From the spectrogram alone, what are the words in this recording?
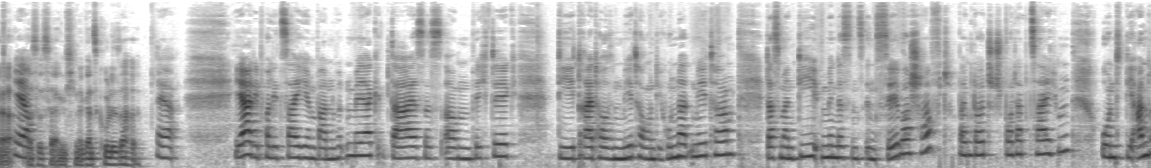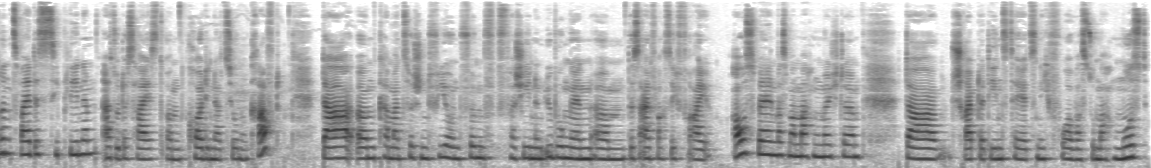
Ja, ja, das ist eigentlich eine ganz coole Sache. Ja, ja die Polizei hier in Baden-Württemberg, da ist es ähm, wichtig, die 3000 Meter und die 100 Meter, dass man die mindestens in Silber schafft beim deutschen Sportabzeichen und die anderen zwei Disziplinen, also das heißt ähm, Koordination und Kraft, da ähm, kann man zwischen vier und fünf verschiedenen Übungen ähm, das einfach sich frei auswählen, was man machen möchte. Da schreibt der Dienstherr jetzt nicht vor, was du machen musst.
